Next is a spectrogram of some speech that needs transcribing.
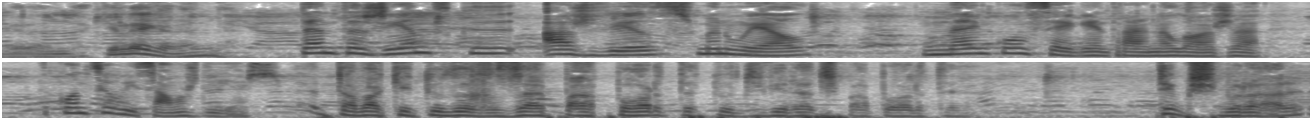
é grande. Aquilo é grande. Tanta gente que, às vezes, Manuel nem consegue entrar na loja. Aconteceu isso há uns dias. Estava aqui tudo a rezar para a porta, todos virados para a porta. Tive que esperar,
